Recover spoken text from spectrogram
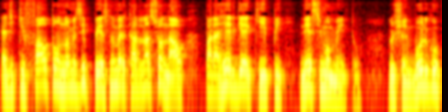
é de que faltam nomes de peso no mercado nacional para reerguer a equipe neste momento. Luxemburgo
